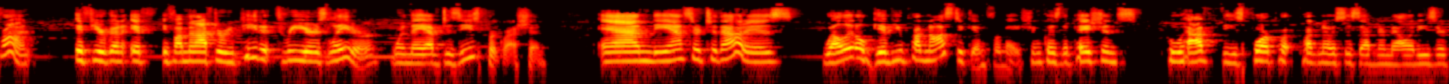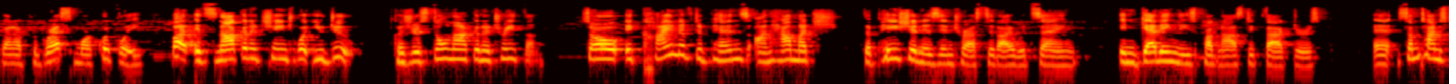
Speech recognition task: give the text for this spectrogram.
front if you're going to if if i'm going to have to repeat it 3 years later when they have disease progression and the answer to that is well it'll give you prognostic information because the patients who have these poor pro- prognosis abnormalities are going to progress more quickly but it's not going to change what you do because you're still not going to treat them so it kind of depends on how much the patient is interested i would say in getting these prognostic factors uh, sometimes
